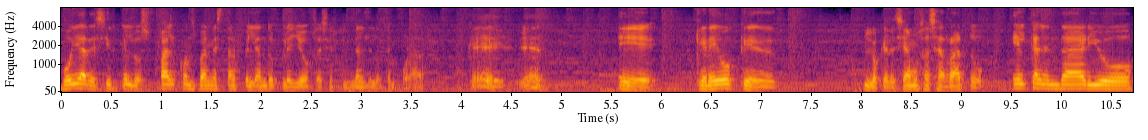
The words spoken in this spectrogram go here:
voy a decir que los Falcons van a estar peleando playoffs hacia el final de la temporada. Ok, bien. Eh, creo que lo que decíamos hace rato, el calendario,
